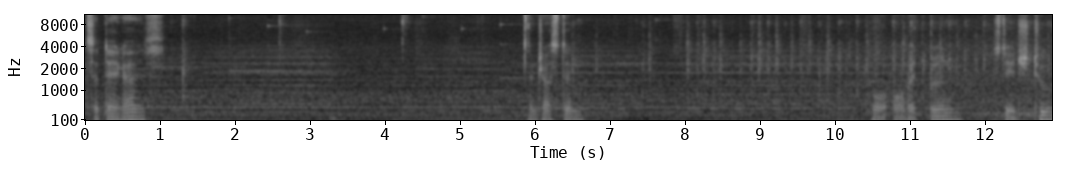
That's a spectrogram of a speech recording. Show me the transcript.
That's it there guys. And adjusting for orbit burn stage 2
